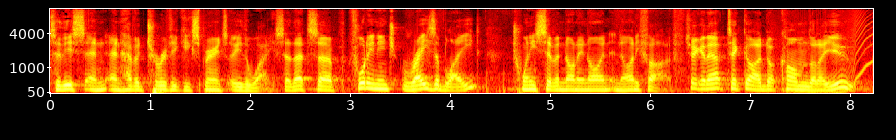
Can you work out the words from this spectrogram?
to this and, and have a terrific experience either way. So that's a 14-inch Razer Blade, twenty seven ninety nine ninety five. Check it out, techguide.com.au.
